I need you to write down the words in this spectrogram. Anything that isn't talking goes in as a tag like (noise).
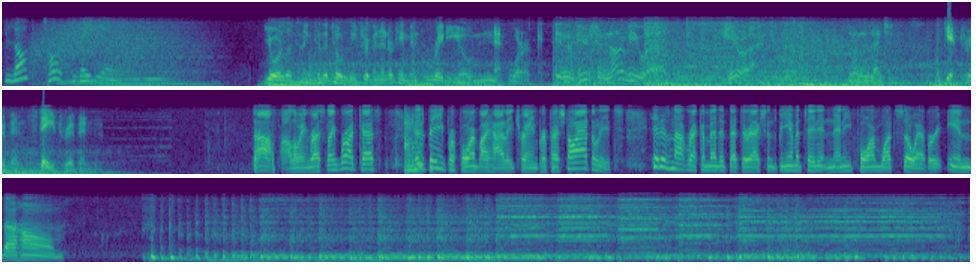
Blog Talk Radio. You're listening to the Totally Driven Entertainment Radio Network. In the future, none of you uh, are heroes. You're legends. Get driven, stay driven. The following wrestling broadcast is being performed by highly trained professional athletes. It is not recommended that their actions be imitated in any form whatsoever in the home.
